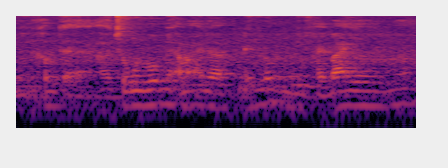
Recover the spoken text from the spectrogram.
Mình không thể ở chung với bố mẹ mãi được, đến lúc mình phải bay thôi, đúng không?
